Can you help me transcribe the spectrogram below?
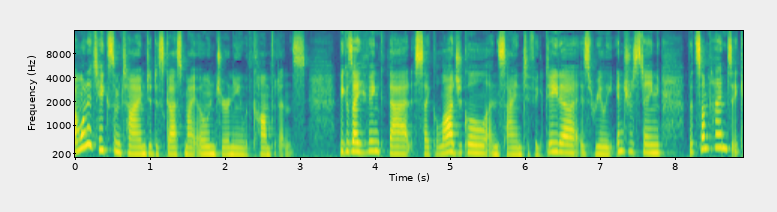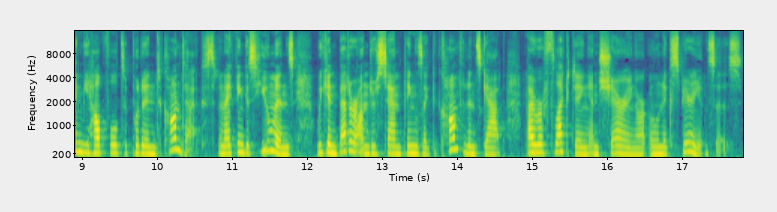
I want to take some time to discuss my own journey with confidence, because I think that psychological and scientific data is really interesting, but sometimes it can be helpful to put into context. And I think as humans, we can better understand things like the confidence gap by reflecting and sharing our own experiences.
